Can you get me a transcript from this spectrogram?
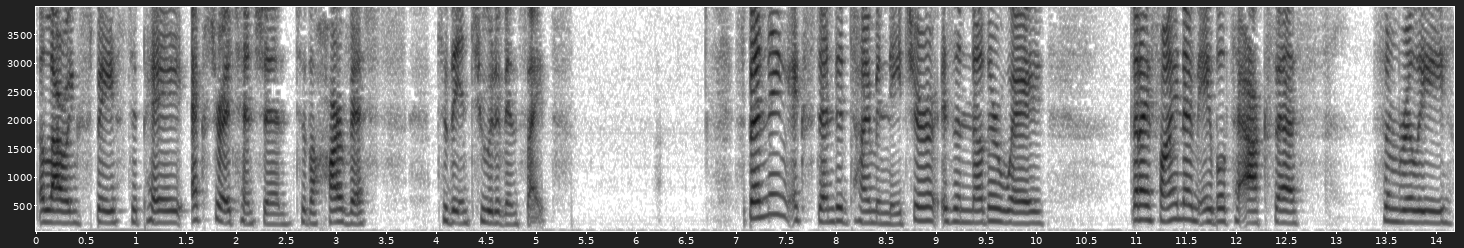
allowing space to pay extra attention to the harvests, to the intuitive insights. Spending extended time in nature is another way that I find I'm able to access some really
